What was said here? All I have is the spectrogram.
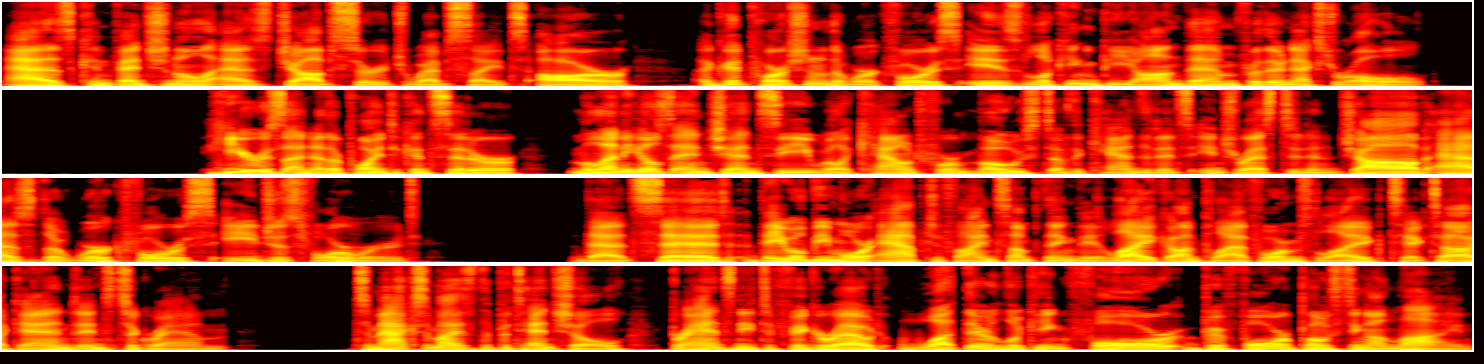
As conventional as job search websites are, a good portion of the workforce is looking beyond them for their next role. Here's another point to consider Millennials and Gen Z will account for most of the candidates interested in a job as the workforce ages forward. That said, they will be more apt to find something they like on platforms like TikTok and Instagram. To maximize the potential, brands need to figure out what they're looking for before posting online.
